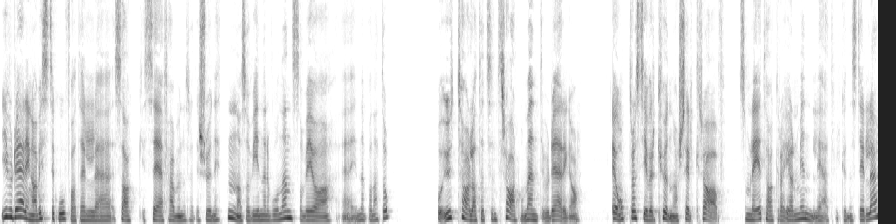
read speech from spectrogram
I vurderinga viste KOFA til eh, sak C53719, altså Wienerwohnen, som vi var inne på nettopp, og uttaler at et sentralt moment i vurderinga er om oppdragsgiver kun har stilt krav som leietakere i alminnelighet vil kunne stille,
